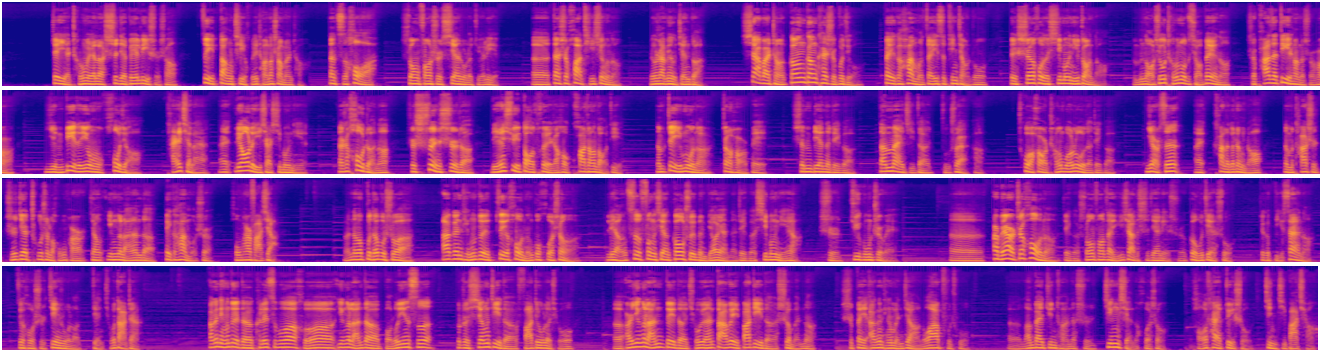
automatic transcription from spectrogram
这也成为了世界杯历史上。最荡气回肠的上半场，但此后啊，双方是陷入了决裂。呃，但是话题性呢，仍然没有间断。下半场刚刚开始不久，贝克汉姆在一次拼抢中被身后的西蒙尼撞倒。那么恼羞成怒的小贝呢，是趴在地上的时候，隐蔽的用后脚抬起来，哎，撩了一下西蒙尼。但是后者呢，是顺势的连续倒退，然后夸张倒地。那么这一幕呢，正好被身边的这个丹麦籍的主帅啊，绰号长脖鹿的这个。尼尔森，哎，看了个正着。那么他是直接出示了红牌，将英格兰的贝克汉姆是红牌罚下。啊，那么不得不说啊，阿根廷队最后能够获胜啊，两次奉献高水本表演的这个西蒙尼啊，是居功至伟。呃，二比二之后呢，这个双方在余下的时间里是各无建树。这个比赛呢，最后是进入了点球大战。阿根廷队的克雷斯波和英格兰的保罗因斯都是相继的罚丢了球。呃，而英格兰队的球员大卫巴蒂的射门呢，是被阿根廷门将罗阿扑出。呃，蓝白军团呢是惊险的获胜，淘汰对手晋级八强。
